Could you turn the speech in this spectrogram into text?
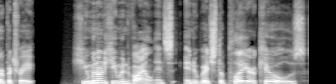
perpetrate human on human violence in which the player kills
